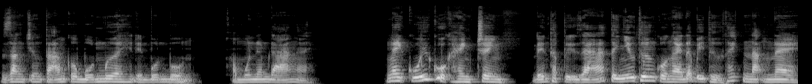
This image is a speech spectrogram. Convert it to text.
Răng chương 8 câu 40 đến 44. Họ muốn ném đá Ngài. Ngay cuối cuộc hành trình đến thập tự giá, tình yêu thương của Ngài đã bị thử thách nặng nề.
